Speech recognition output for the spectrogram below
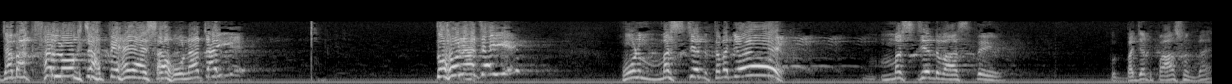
جب اکثر لوگ چاہتے ہیں ایسا ہونا چاہیے، تو ہونا چاہیے۔ ہوں مسجد، توجہ، مسجد واسطے بجٹ پاس ہوتا ہے؟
